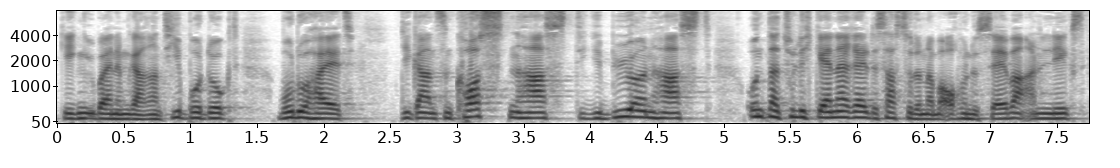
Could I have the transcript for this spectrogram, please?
gegenüber einem Garantieprodukt, wo du halt die ganzen Kosten hast, die Gebühren hast und natürlich generell, das hast du dann aber auch, wenn du es selber anlegst,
